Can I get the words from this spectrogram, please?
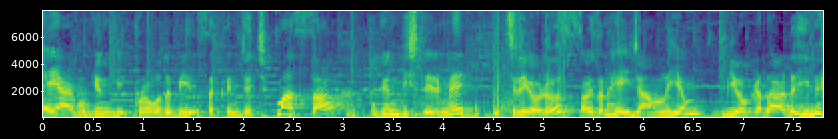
Eğer bugün bir provada bir sakınca çıkmazsa bugün dişlerimi bitiriyoruz. O yüzden heyecanlıyım. Bir o kadar da yine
